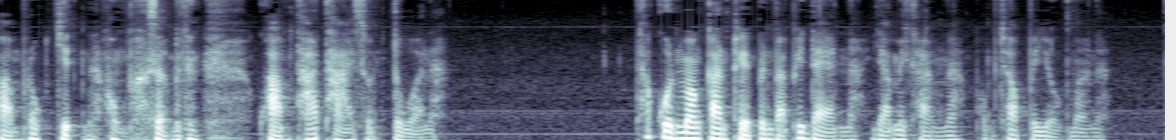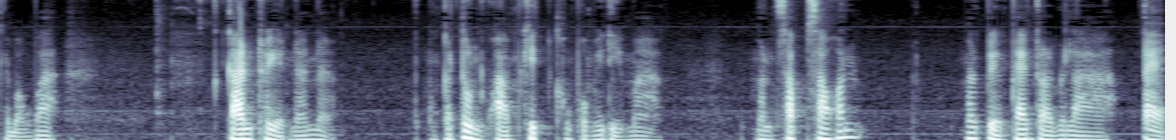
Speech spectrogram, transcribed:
ความโรคจิตนะผมเสริมไปถึงความท้าทายส่วนตัวนะ ถ้าคุณมองการเทรดเป็นแบบพี่แดนนะย้ำอีกครั้งนะ ผมชอบประโยคมานะแกบอกว่า การเทรดนั้นนะ่ะ มันกระตุ้นความคิดของผมให้ดีมาก มันซับซ้อน มันเปลี่ยนแปลงตลอดเวลา แต่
